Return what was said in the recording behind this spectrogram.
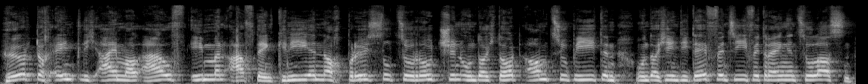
Hört doch endlich einmal auf, immer auf den Knien nach Brüssel zu rutschen und euch dort anzubieten und euch in die Defensive drängen zu lassen.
